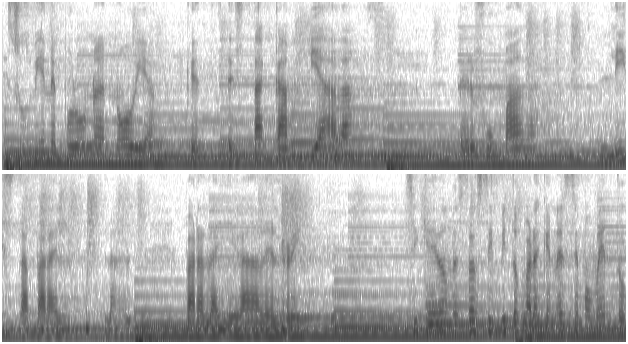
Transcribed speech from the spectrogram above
Jesús viene por una novia que está cambiada, perfumada, lista para, el, la, para la llegada del rey. Así que ahí donde estás te invito para que en este momento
